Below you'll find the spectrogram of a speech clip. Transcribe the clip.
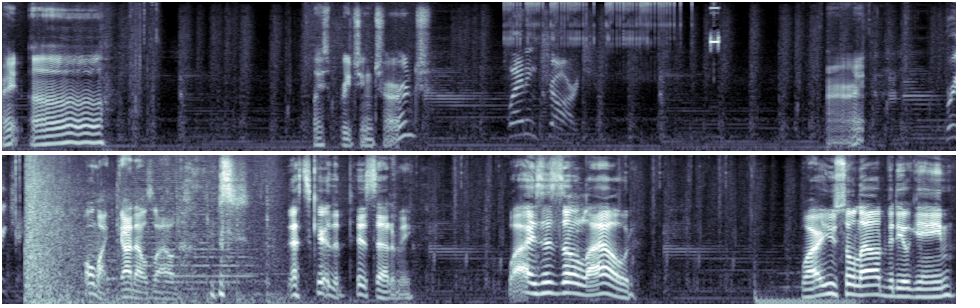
Right. Uh. Place breaching charge. Planning charge. All right. Breaching. Oh my god, that was loud. that scared the piss out of me. Why is this so loud? Why are you so loud, video game?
